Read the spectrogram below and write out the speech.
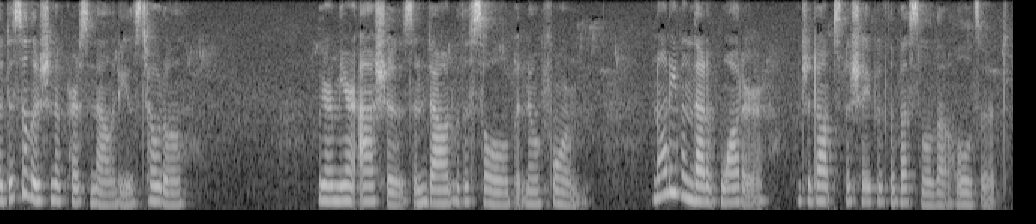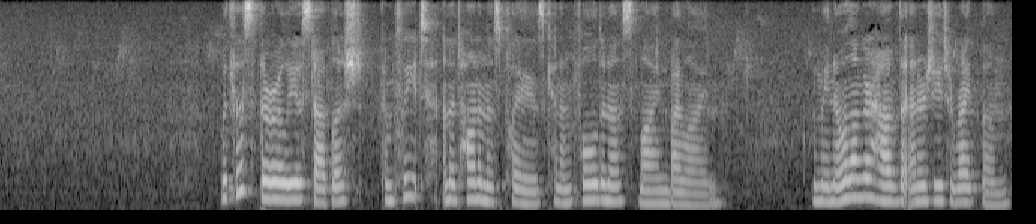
The dissolution of personality is total. We are mere ashes endowed with a soul but no form, not even that of water, which adopts the shape of the vessel that holds it. With this thoroughly established, complete and autonomous plays can unfold in us line by line. We may no longer have the energy to write them,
